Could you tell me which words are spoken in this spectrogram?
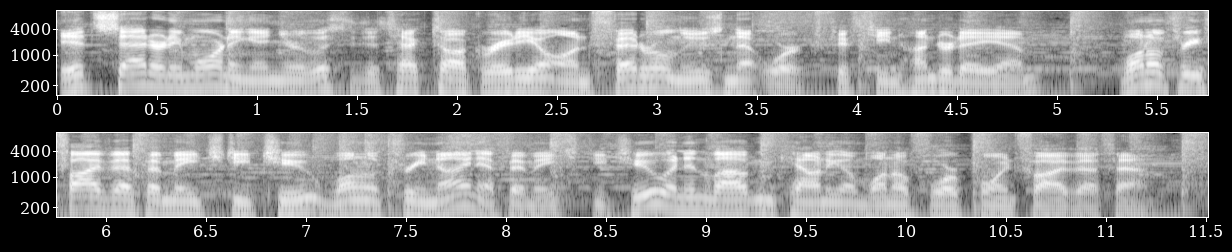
It's Saturday morning, and you're listening to Tech Talk Radio on Federal News Network, 1500 AM, 1035 FM HD2, 1039 FM HD2, and in Loudoun County on 104.5 FM.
